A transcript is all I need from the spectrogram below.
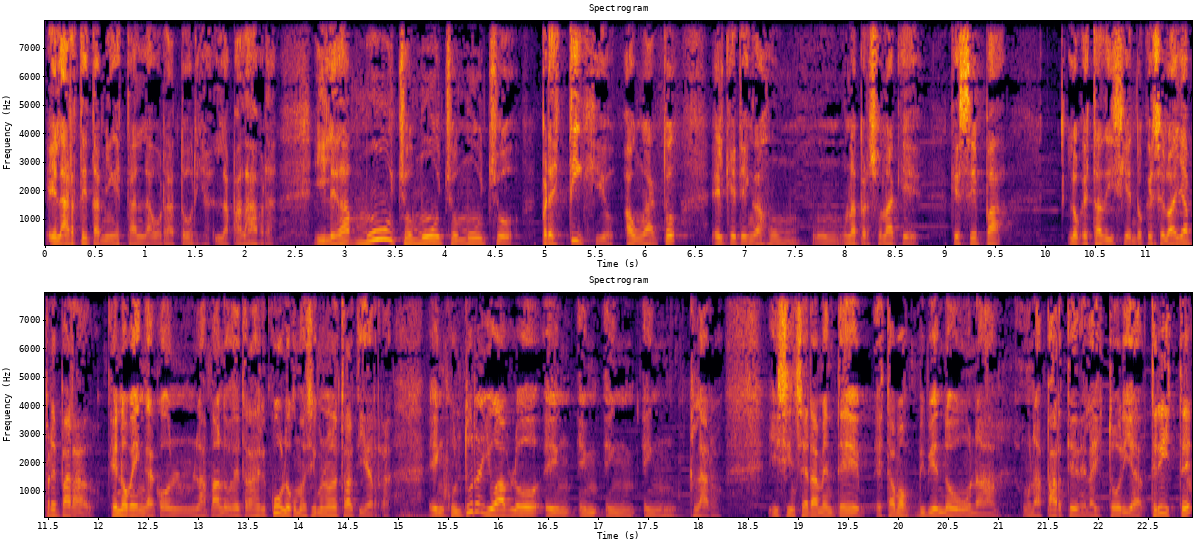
El arte también está en la oratoria, en la palabra, y le da mucho, mucho, mucho prestigio a un acto el que tengas un- un- una persona que, que sepa lo que está diciendo, que se lo haya preparado, que no venga con las manos detrás del culo, como decimos en nuestra tierra. En cultura yo hablo en, en, en claro. Y sinceramente estamos viviendo una, una parte de la historia triste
